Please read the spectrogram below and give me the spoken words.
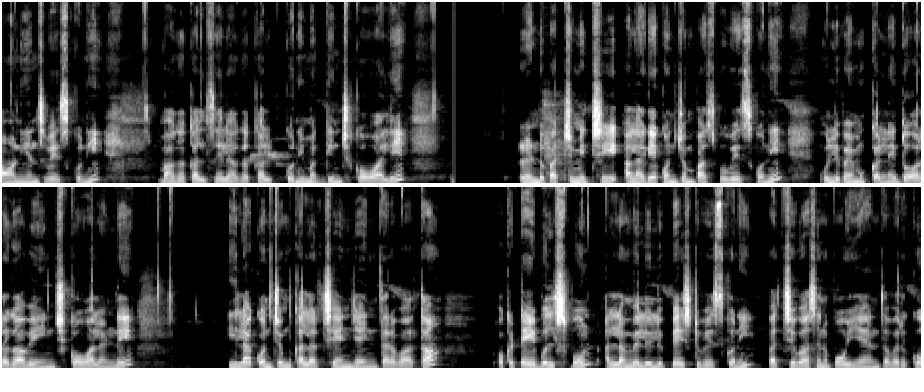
ఆనియన్స్ వేసుకొని బాగా కలిసేలాగా కలుపుకొని మగ్గించుకోవాలి. రెండు పచ్చిమిర్చి అలాగే కొంచెం పసుపు వేసుకొని ఉల్లిపాయ ముక్కల్ని దోరగా వేయించుకోవాలండి. ఇలా కొంచెం కలర్ చేంజ్ అయిన తర్వాత ఒక టేబుల్ స్పూన్ అల్లం వెల్లుల్లి పేస్ట్ వేసుకొని పచ్చివాసన పోయేంత వరకు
